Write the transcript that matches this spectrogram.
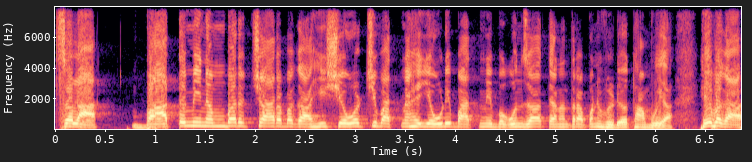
चला बातमी नंबर चार बघा. ही शेवटची बातमी आहे. एवढी बातमी बघून जा. त्यानंतर आपण व्हिडिओ थांबूया. हे बघा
